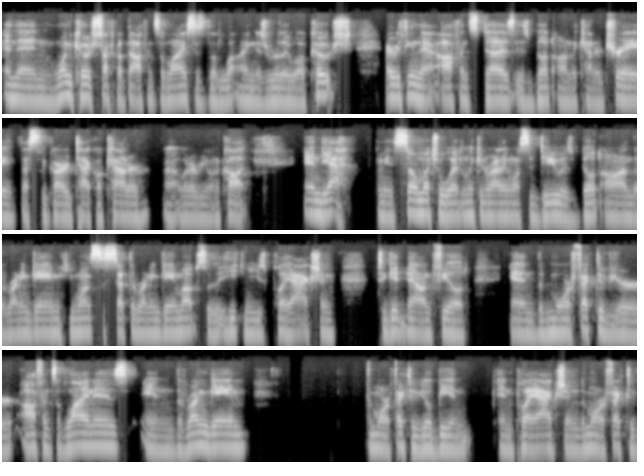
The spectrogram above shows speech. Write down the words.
and then one coach talked about the offensive line, says the line is really well coached. Everything that offense does is built on the counter trey. That's the guard tackle counter, uh, whatever you want to call it. And yeah, I mean, so much of what Lincoln Riley wants to do is built on the running game. He wants to set the running game up so that he can use play action to get downfield. And the more effective your offensive line is in the run game, the more effective you'll be in, in play action. The more effective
